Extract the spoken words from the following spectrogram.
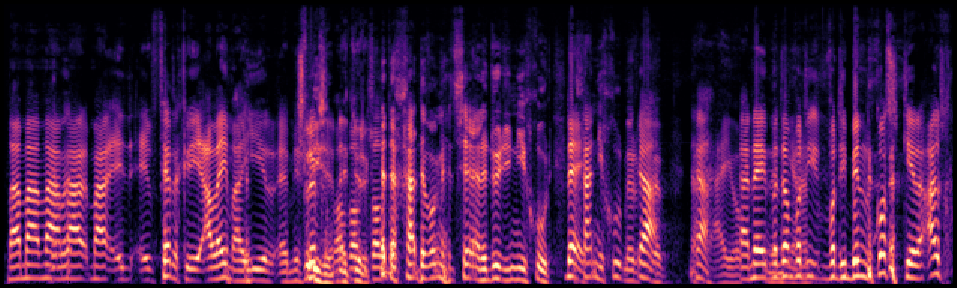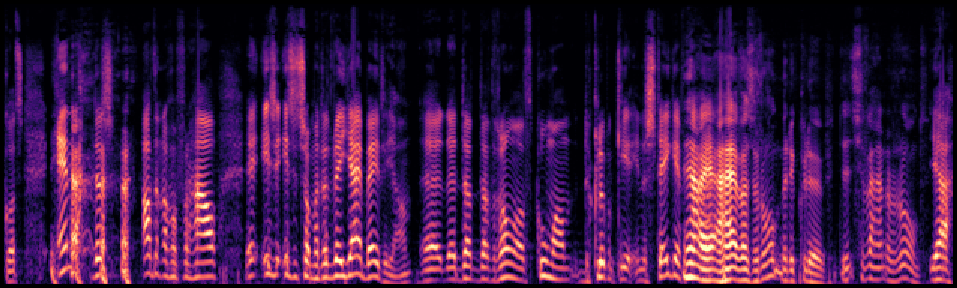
Maar, maar, maar, maar, maar- maar, eh, verder kun je alleen maar hier mislukken. Verliezen, want- nee, want- tuurlijk. Dat, gaat, dat wil ik net zeggen, en dat doet hij niet goed. Nee. Dat gaat niet goed met de Ja, club. Nou, ja. joh, Ja, nee, maar dan wordt hij, wordt hij binnen de kortste keren uitgekotst. En, dat is altijd nog een verhaal, eh, is, is het zo, maar dat weet jij beter Jan, eh, dat, dat Ronald Koeman de club een keer in de steek heeft. Ja, ja, hij was rond met de club. Ze waren rond Ja,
